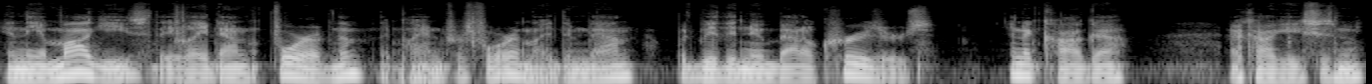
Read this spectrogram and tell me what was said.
In the Amagis, they laid down four of them. They planned for four and laid them down. Would be the new battle cruisers. And Akaga Akagi, excuse me,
